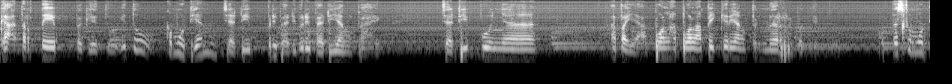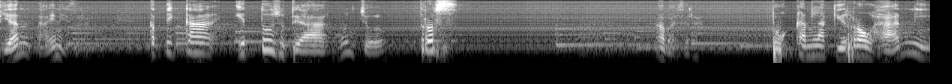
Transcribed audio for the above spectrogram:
nggak tertib begitu, itu kemudian jadi pribadi-pribadi yang baik, jadi punya apa ya pola-pola pikir yang benar begitu. Terus kemudian, nah ini ketika itu sudah muncul, terus apa saudara? Bukan lagi rohani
